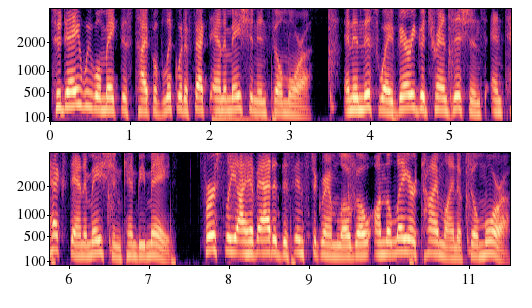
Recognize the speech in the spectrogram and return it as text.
Today we will make this type of liquid effect animation in Filmora, and in this way very good transitions and text animation can be made. Firstly, I have added this Instagram logo on the layer timeline of Filmora.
